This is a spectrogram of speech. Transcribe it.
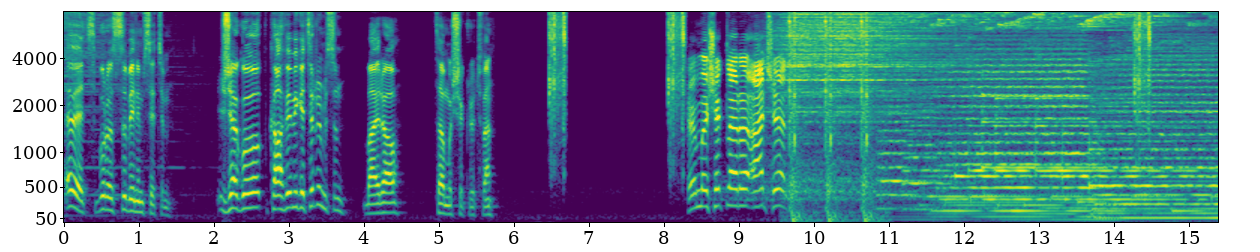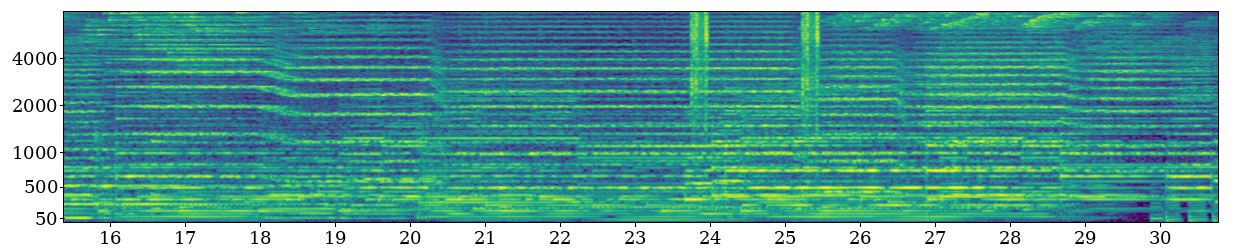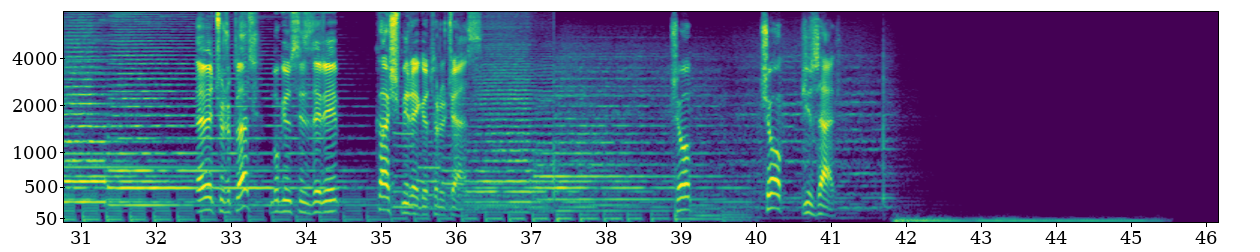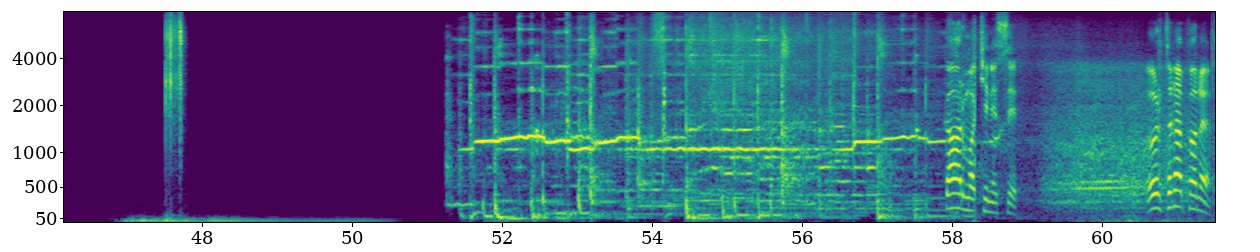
Evet, burası benim setim. Jago, kahvemi getirir misin? Bayrao, tam ışık lütfen. Tüm ışıkları açın. Evet çocuklar, bugün sizleri Kaşmir'e götüreceğiz. Çok, çok güzel. Kar makinesi. Fırtına fanı.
